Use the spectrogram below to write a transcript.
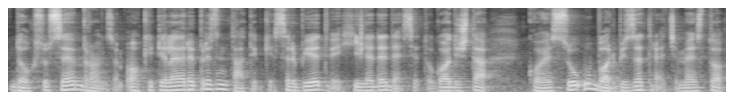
dok su se bronzom okitile reprezentativke Srbije 2010. godišta, koje su u borbi za treće mesto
